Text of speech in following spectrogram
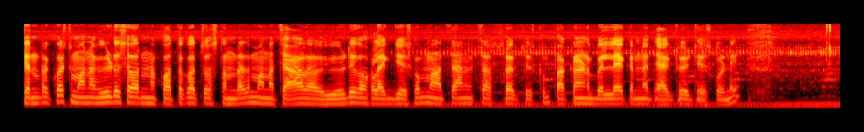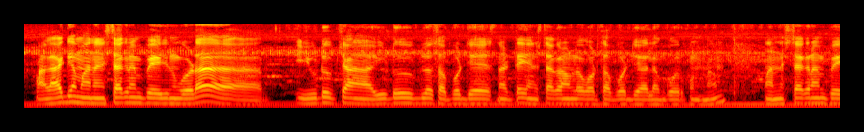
చిన్న రిక్వెస్ట్ మన వీడియోస్ ఎవరన్నా కొత్తగా చూస్తుంటే మన చాలా వీడియోకి ఒక లైక్ చేసుకొని మన ఛానల్ సబ్స్క్రైబ్ చేసుకొని పక్కన బెల్ ఐకన్ అయితే యాక్టివేట్ చేసుకోండి. అలాగే మన ఇన్స్టాగ్రామ్ పేజ్ని కూడా యూట్యూబ్ ఛా యూట్యూబ్లో సపోర్ట్ చేసినట్టే ఇన్స్టాగ్రామ్లో కూడా సపోర్ట్ చేయాలని కోరుకుంటున్నాం. మన ఇన్స్టాగ్రామ్ పే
